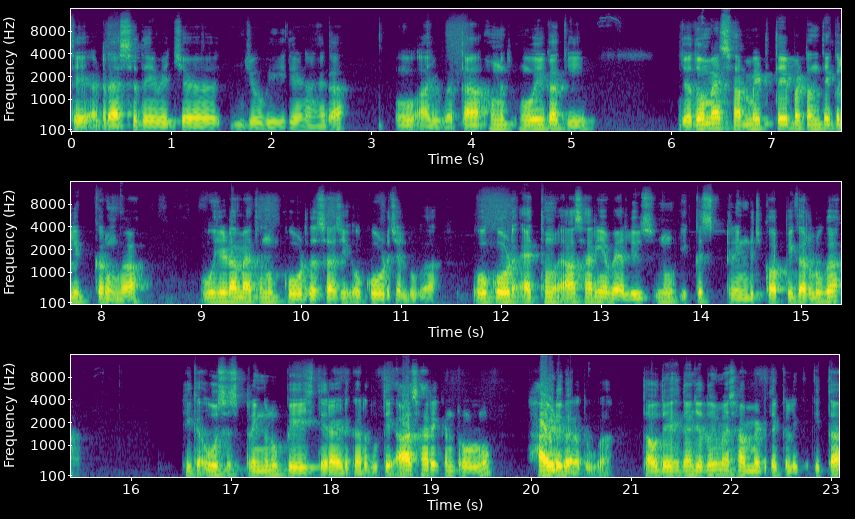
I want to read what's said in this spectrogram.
ਤੇ ਐਡਰੈਸ ਦੇ ਵਿੱਚ ਜੋ ਵੀ ਦੇਣਾ ਹੈਗਾ, ਉਹ ਆ ਜਾਊਗਾ। ਤਾਂ ਹੁਣ ਹੋਏਗਾ ਕੀ, ਜਦੋਂ ਮੈਂ ਸਬਮਿਟ ਤੇ ਬਟਨ ਤੇ ਕਲਿੱਕ ਕਰੂੰਗਾ, ਉਹ ਜਿਹੜਾ ਮੈਂ ਤੁਹਾਨੂੰ ਕੋਡ ਦੱਸਿਆ ਸੀ, ਉਹ ਕੋਡ ਚੱਲੂਗਾ। ਉਹ ਕੋਡ ਇੱਥੋਂ ਆ ਸਾਰੀਆਂ ਵੈਲਿਊਜ਼ ਨੂੰ ਇੱਕ ਸਟ੍ਰਿੰਗ 'ਚ ਕਾਪੀ ਕਰ ਲੂਗਾ ਠੀਕ ਹੈ, ਉਸ ਸਟ੍ਰਿੰਗ ਨੂੰ ਪੇਜ ਤੇ ਰਾਈਟ ਕਰ ਦੂ ਤੇ ਆ ਸਾਰੇ ਕੰਟਰੋਲ ਨੂੰ ਹਾਈਡ ਕਰ ਦੂਗਾ ਤਾਂ ਉਹ ਦੇਖਦੇ ਹਾਂ, ਜਦੋਂ ਹੀ ਮੈਂ ਸਬਮਿਟ ਤੇ ਕਲਿੱਕ ਕੀਤਾ,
